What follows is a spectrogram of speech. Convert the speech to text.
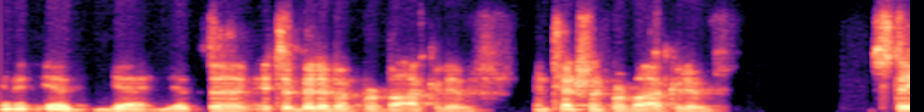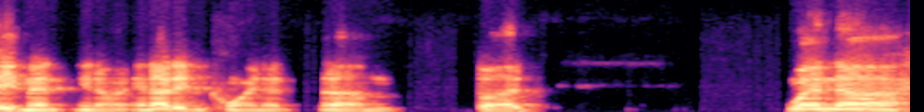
and it, it, yeah, it's a it's a bit of a provocative, intentionally provocative statement, you know. And I didn't coin it, um, but when uh,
